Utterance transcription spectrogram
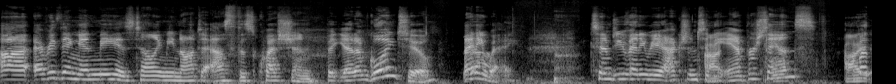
uh, everything in me is telling me not to ask this question, but yet I'm going to. Anyway, Tim, do you have any reaction to the I- ampersands? How I, about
